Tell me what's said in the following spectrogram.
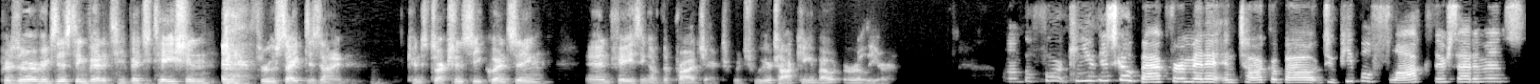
Preserve existing vegeta- vegetation through site design, construction sequencing, and phasing of the project, which we were talking about earlier. Um, before, can you just go back for a minute and talk about, do people flock their sediments?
